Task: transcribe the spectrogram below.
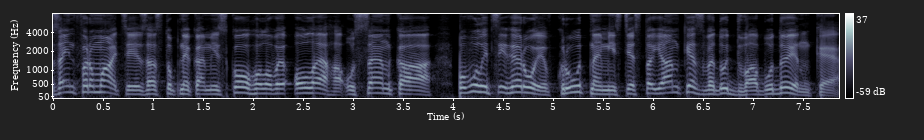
За інформацією заступника міського голови Олега Усенка, по вулиці Героїв Крут на місці стоянки зведуть два будинки.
